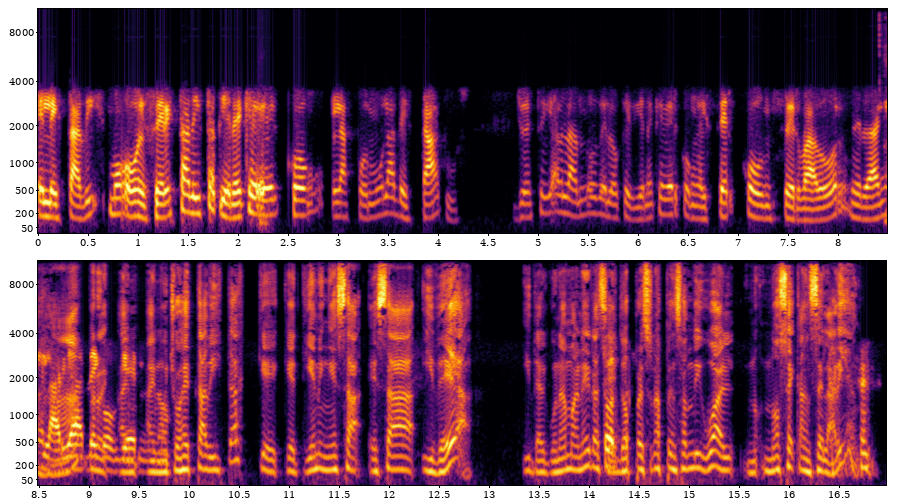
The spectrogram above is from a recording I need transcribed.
el estadismo o el ser estadista tiene que ver con la fórmula de estatus. Yo estoy hablando de lo que tiene que ver con el ser conservador, ¿verdad? En el Ajá, área de hay- gobierno. Hay, muchos estadistas que, que tienen esa, esa idea y de alguna manera, si hay dos personas pensando igual, no, no se cancelarían.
